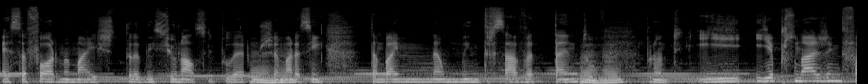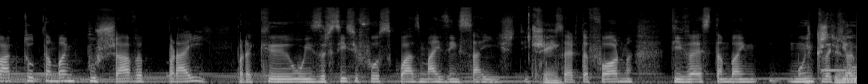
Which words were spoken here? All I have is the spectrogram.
essa forma mais tradicional, se lhe pudermos uhum. chamar assim, também não me interessava tanto. Uhum. Pronto. E, e a personagem, de facto, também puxava para aí para que o exercício fosse quase mais ensaístico, Sim. de certa forma, tivesse também muito daquilo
